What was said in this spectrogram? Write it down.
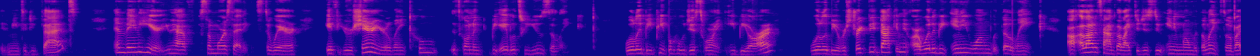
Didn't mean to do that. And then here you have some more settings to where if you're sharing your link, who is going to be able to use the link? Will it be people who just were on EBR? Will it be a restricted document or will it be anyone with the link? a lot of times I like to just do anyone with the link. So if I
